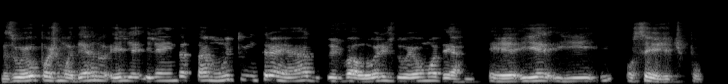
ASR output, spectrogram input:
Mas o eu pós-moderno ele, ele ainda está muito entranhado dos valores do eu moderno. É, e, e, ou seja, tipo,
